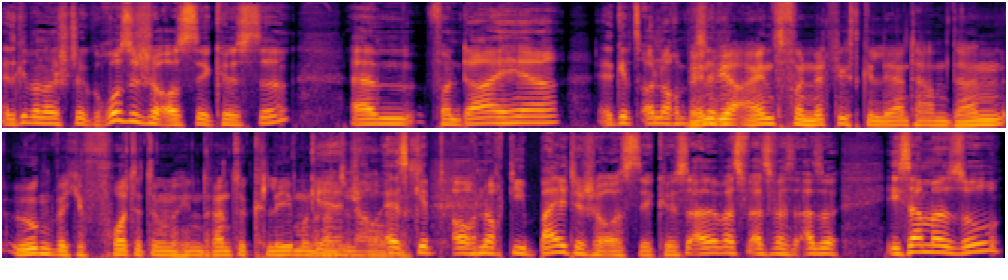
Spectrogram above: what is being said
Es gibt auch noch ein Stück russische Ostseeküste. Ähm, von daher äh, gibt es auch noch ein bisschen. Wenn wir eins von Netflix gelernt haben, dann irgendwelche Fortsetzungen noch hinten dran zu kleben und genau. ranzuschrauben. Es gibt auch noch die baltische Ostseeküste. Also, was, was, was, also ich sag mal so,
